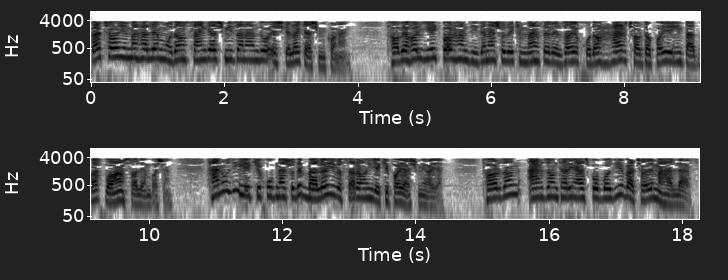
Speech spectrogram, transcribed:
بچه های محله مدام سنگش می‌زنند و اشکلکش می‌کنند. تا به حال یک بار هم دیده نشده که محض رضای خدا هر چهار تا پای این بدبخت با هم سالم باشند هنوز این یکی خوب نشده بلایی به سر آن یکی پایش میآید. تارزان ارزانترین اسباب بازی بچه های محله است.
